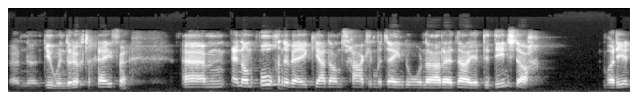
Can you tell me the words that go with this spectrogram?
een, een, duw in de rug te geven. Um, en dan volgende week, ja, dan schakel ik meteen door naar, naar de dinsdag. Wanneer,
